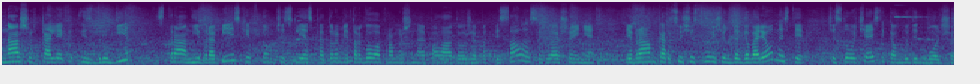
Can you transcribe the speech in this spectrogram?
наших коллег из других стран европейских, в том числе, с которыми торгово-промышленная палата уже подписала соглашение. И в рамках существующих договоренностей число участников будет больше.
